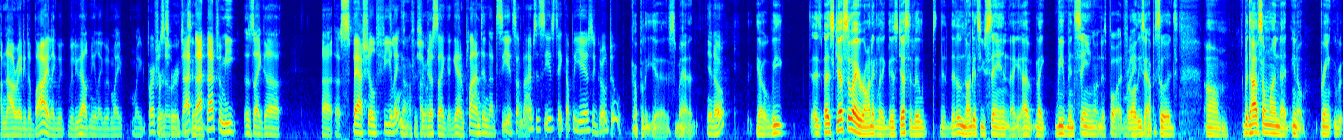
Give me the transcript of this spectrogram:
I'm now ready to buy. Like, will, will you help me like with my my purchase? So purchase that yeah. that that for me was like a a, a special feeling. No, for sure. just like again planting that seed. Sometimes the seeds take a couple of years to grow too. Couple of years, man. You know. Yo, we. It's, it's just so ironic. Like there's just a little, little nuggets you saying. Like I like we've been saying on this pod for right. all these episodes. Um, but to have someone that you know bring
